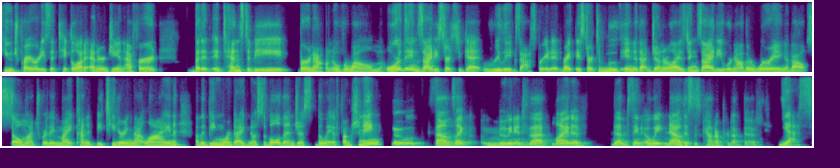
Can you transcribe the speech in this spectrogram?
huge priorities that take a lot of energy and effort but it, it tends to be burnout and overwhelm, or the anxiety starts to get really exasperated, right? They start to move into that generalized anxiety where now they're worrying about so much where they might kind of be teetering that line of it being more diagnosable than just the way of functioning. So, sounds like moving into that line of them saying, oh, wait, now this is counterproductive. Yes.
